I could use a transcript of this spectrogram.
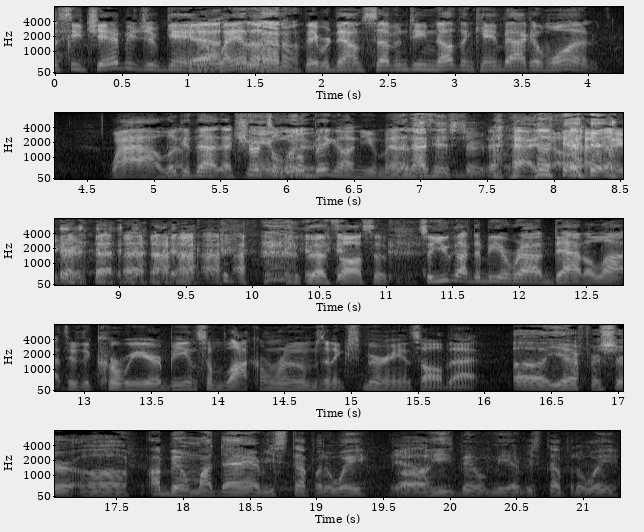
NFC Championship game, yeah. Atlanta. Atlanta. They were down seventeen nothing, came back and won. Wow, look at that. That shirt's Game a little winner. big on you, man. Yeah, that's his shirt. I know. I figured. That's awesome. So you got to be around Dad a lot through the career, be in some locker rooms and experience all that. Uh, yeah, for sure. Uh, I've been with my dad every step of the way. Yeah. Uh, he's been with me every step of the way.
